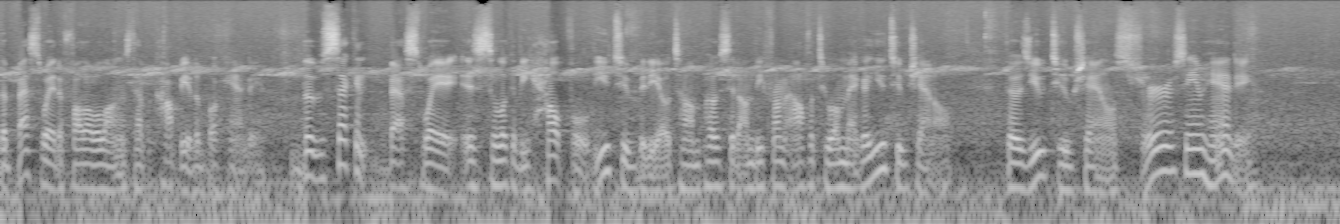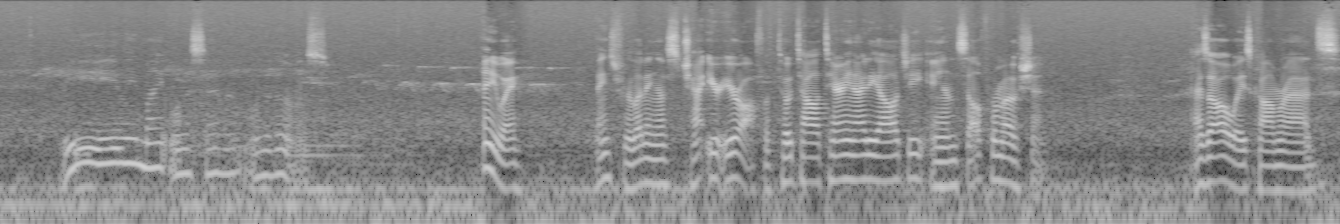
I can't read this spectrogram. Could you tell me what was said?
the best way to follow along is to have a copy of the book handy. The second best way is to look at the helpful YouTube video Tom posted on the From Alpha to Omega YouTube channel. Those YouTube channels sure seem handy. Really might want to set up one of those. Anyway, thanks for letting us chat your ear off with totalitarian ideology and self promotion. As always, comrades,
